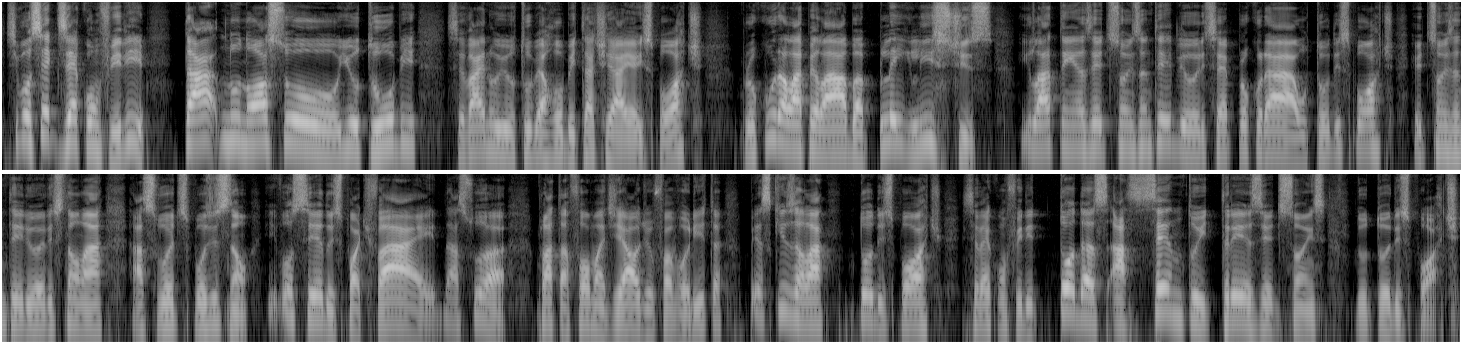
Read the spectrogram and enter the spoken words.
Se você quiser conferir, tá no nosso YouTube, você vai no YouTube arroba Itatiaia Esporte, procura lá pela aba Playlists e lá tem as edições anteriores. Você vai procurar o Todo Esporte, edições anteriores estão lá à sua disposição. E você do Spotify, da sua plataforma de áudio favorita, pesquisa lá Todo Esporte, você vai conferir todas as 113 edições do Todo Esporte.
